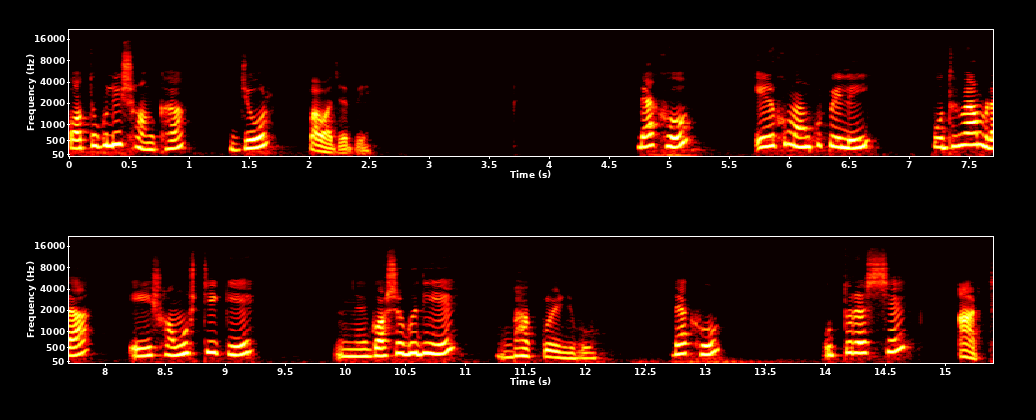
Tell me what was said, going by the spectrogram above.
কতগুলি সংখ্যা জোর পাওয়া যাবে? দেখো, এরকম অঙ্ক পেলেই প্রথমে আমরা এই সমষ্টিকে গসাগু দিয়ে ভাগ করে নেব। দেখো, উত্তর আসছে আট।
